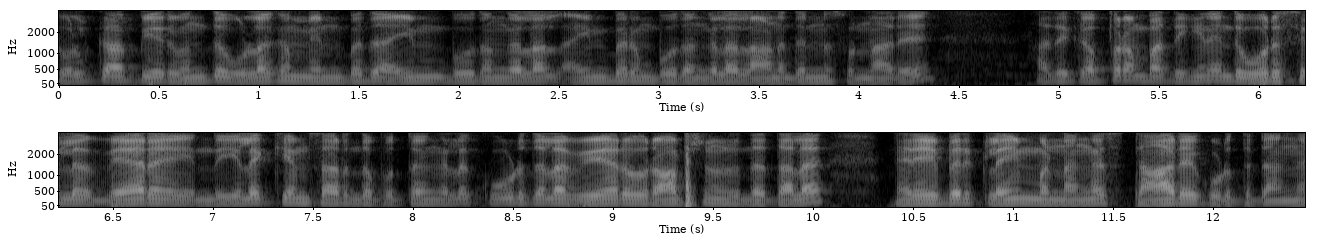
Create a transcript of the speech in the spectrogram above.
தொல்காப்பியர் வந்து உலகம் என்பது ஐம்பூதங்களால் ஐம்பெரும் பூதங்களால் ஆனதுன்னு சொன்னார். அதுக்கப்புறம் பார்த்தீங்கன்னா இந்த ஒரு சில வேற இந்த இலக்கியம் சார்ந்த புத்தகங்களில் கூடுதலாக வேறு ஒரு ஆப்ஷன் இருந்ததால் நிறைய பேர் கிளைம் பண்ணாங்க ஸ்டாரே கொடுத்துட்டாங்க.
